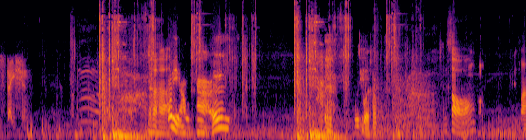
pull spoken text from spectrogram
station. โอ้ยเอาอ่าเอ้ยอุ้ยสวยครับ ชั้นสองมา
